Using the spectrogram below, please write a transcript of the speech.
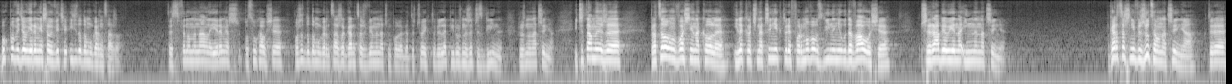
Bóg powiedział Jeremiaszowi, wiecie, idź do domu garncarza. To jest fenomenalne. Jeremiasz posłuchał się, poszedł do domu garncarza. Garncarz wiemy na czym polega. To jest człowiek, który lepi różne rzeczy z gliny, różne naczynia. I czytamy, że pracował właśnie na kole. Ilekroć naczynie, które formował z gliny nie udawało się, przerabiał je na inne naczynie. Garncarz nie wyrzucał naczynia, które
